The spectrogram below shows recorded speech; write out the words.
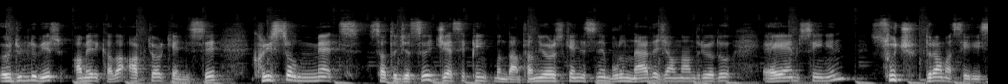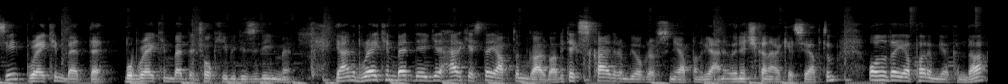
ödüllü bir Amerikalı aktör kendisi. Crystal Meth satıcısı Jesse Pinkman'dan tanıyoruz kendisini. Bunu nerede canlandırıyordu? AMC'nin suç drama serisi Breaking Bad'de. Bu Breaking Bad'de çok iyi bir dizi değil mi? Yani Breaking Bad'le ilgili herkeste yaptım galiba. Bir tek Skyler'ın biyografisini yapmadım. Yani öne çıkan herkesi yaptım. Onu da yaparım yakında.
